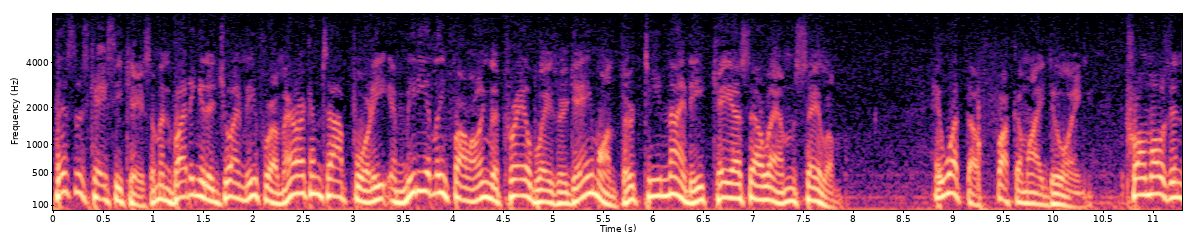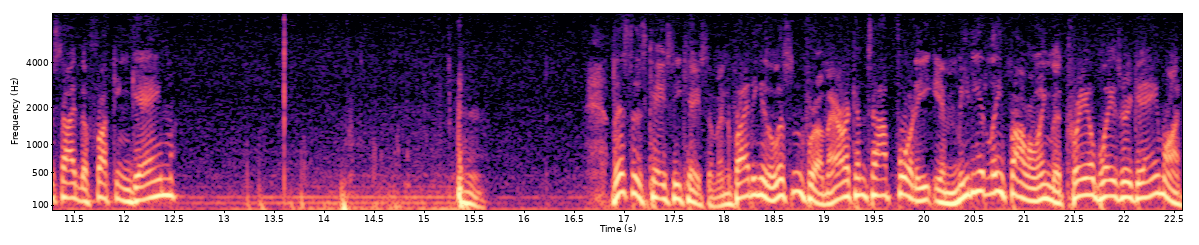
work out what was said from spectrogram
This is Casey Kasem inviting you to join me for American Top 40 immediately following the Trailblazer game on 1390 KSLM Salem. Hey, what the fuck am I doing? Promos inside the fucking game? This is Casey Kasem inviting you to listen for American Top 40 immediately following the Trailblazer game on...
